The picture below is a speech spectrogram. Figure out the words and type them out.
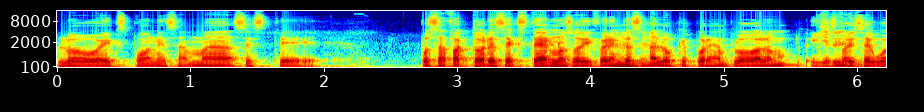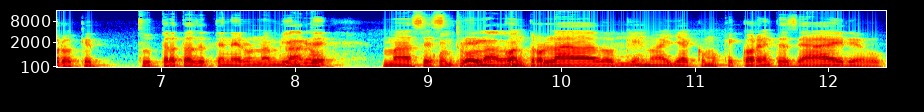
lo expones a más, este, pues a factores externos o diferentes a lo que, por ejemplo, y estoy seguro que tú tratas de tener un ambiente más este, controlado, que no haya como que corrientes de aire o,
